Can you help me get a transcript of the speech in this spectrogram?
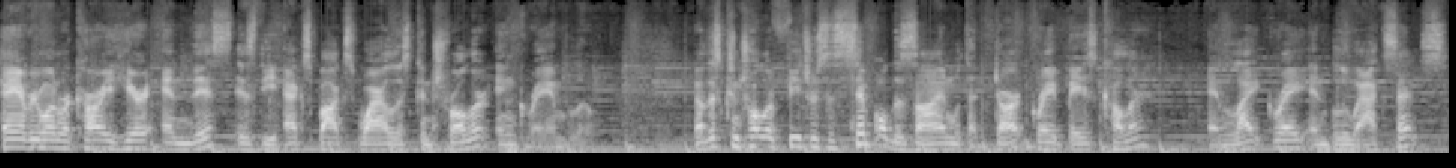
Hey everyone, Ricari here, and this is the Xbox Wireless Controller in gray and blue. Now this controller features a simple design with a dark gray base color and light gray and blue accents,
